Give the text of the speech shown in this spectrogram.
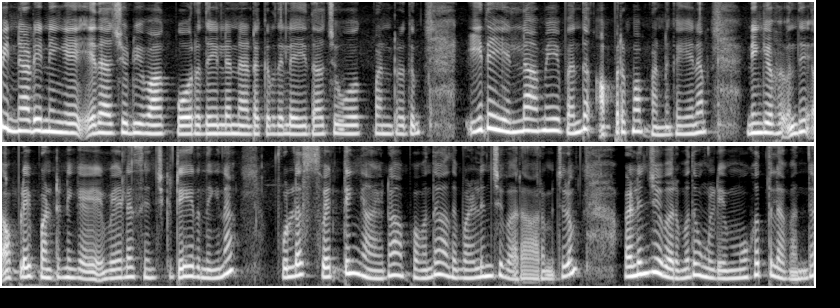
பின்னாடி நீங்கள் ஏதாச்சும் இப்படி வாக் போகிறது இல்லை நடக்கிறது இல்லை ஏதாச்சும் ஒர்க் பண்ணுறது இதை எல்லாமே வந்து அப்புறமா பண்ணுங்கள் ஏன்னா நீங்கள் வந்து அப்ளை பண்ணிட்டு நீங்கள் வேலை செஞ்சுக்கிட்டே இருந்தீங்கன்னா ஃபுல்லாக ஸ்வெட்டிங் ஆகிடும் அப்போ வந்து அது வழிஞ்சு வர ஆரம்பிச்சிடும். வழிஞ்சு வரும்போது உங்களுடைய முகத்தில் வந்து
